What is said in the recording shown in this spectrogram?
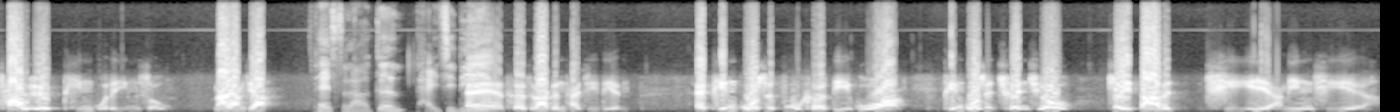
超越苹果的营收，哪两家？特斯拉跟台积电，哎，特斯拉跟台积电，哎，苹果是富可敌国啊！苹果是全球最大的企业啊，民营企业啊。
